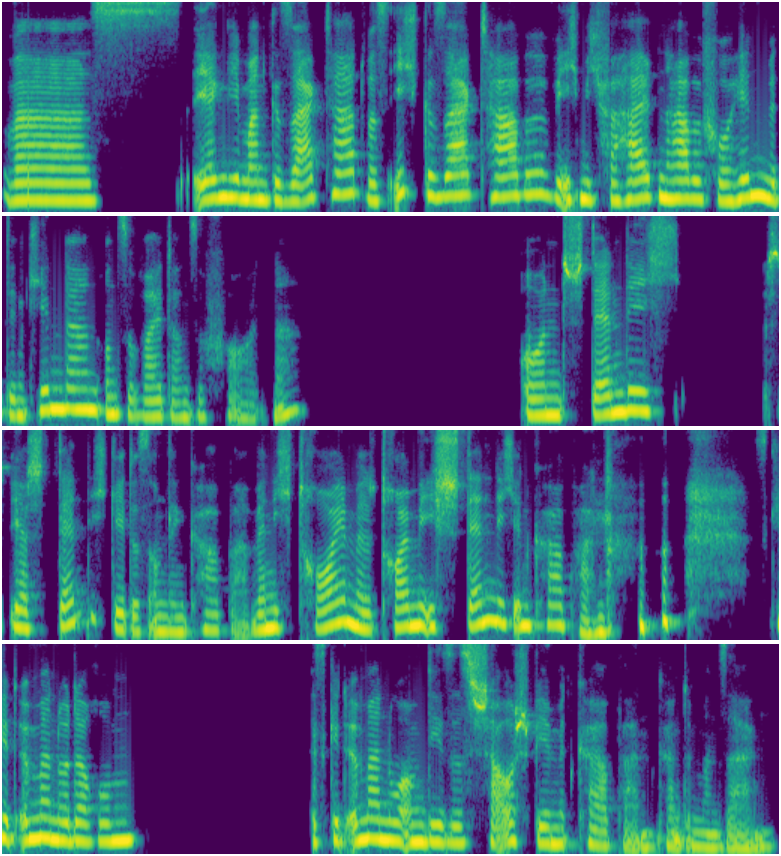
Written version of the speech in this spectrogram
was irgendjemand gesagt hat, was ich gesagt habe, wie ich mich verhalten habe vorhin mit den Kindern und so weiter und so fort. Ne? Und ständig ja, ständig geht es um den Körper. Wenn ich träume, träume ich ständig in Körpern. es geht immer nur darum, es geht immer nur um dieses Schauspiel mit Körpern, könnte man sagen.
